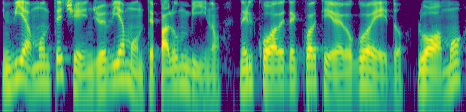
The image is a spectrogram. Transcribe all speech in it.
in via Montecengio e via Monte Palomino Palombino, nel cuore del quartiere Rogoredo. L'uomo,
